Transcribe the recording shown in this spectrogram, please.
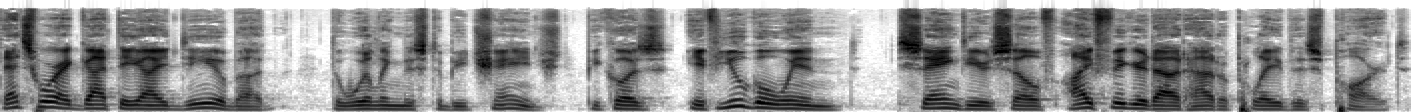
That's where I got the idea about the willingness to be changed. Because if you go in saying to yourself, I figured out how to play this part,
